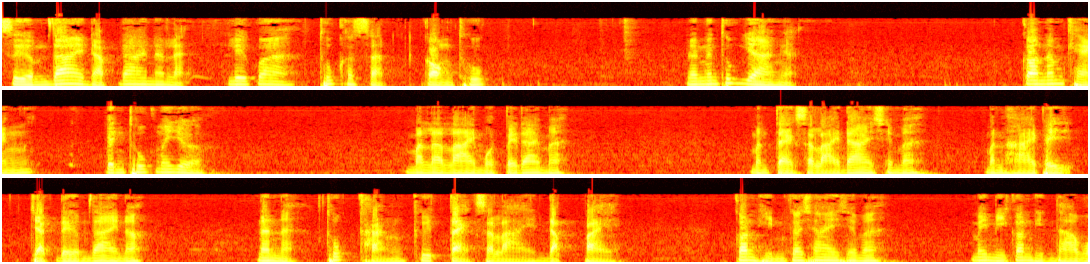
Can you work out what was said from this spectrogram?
เสื่อมได้ดับได้นั่นแหละ เรียกว่าทุกขสัตว์กองทุกข์ดังนั้นทุกอย่างอะก้อนน้ำแข็งเป็นทุกข์ไหมเยอะมันละลายหมดไปได้ไหมมันแตกสลายได้ใช่ไหมมันหายไปจากเดิมได้เนาะ นั่นน่ะ ทุกขังคือแตกสลายดับไป ก้อนหินก็ใช่ใช่ไหมไม่มีก้อนหินถาว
